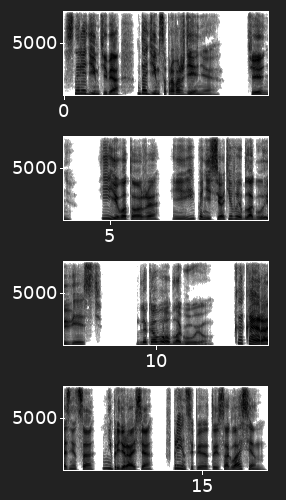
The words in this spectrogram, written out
Снарядим тебя, дадим сопровождение. Тень? И его тоже. И понесете вы благую весть. Для кого благую? Какая разница? Не придирайся. В принципе, ты согласен?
